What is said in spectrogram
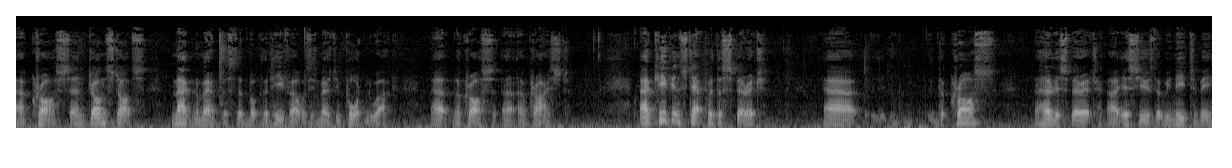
uh, cross and John Stott's magnum opus, the book that he felt was his most important work, uh, The Cross uh, of Christ. Uh, keep in step with the Spirit. the cross, the Holy Spirit, are issues that we need to be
